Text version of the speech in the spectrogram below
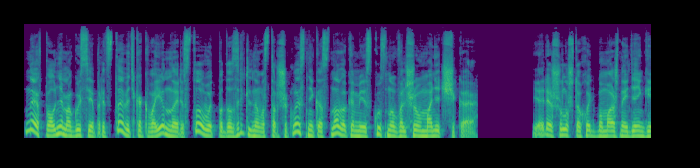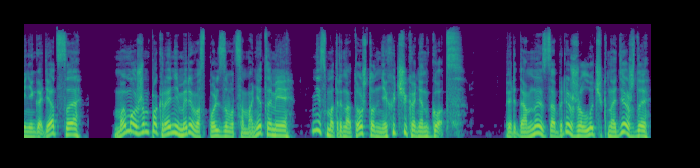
но я вполне могу себе представить, как военные арестовывают подозрительного старшеклассника с навыками искусного фальшивомонетчика я решил, что хоть бумажные деньги не годятся, мы можем, по крайней мере, воспользоваться монетами, несмотря на то, что на них отчеканен год. Передо мной забрежил лучик надежды,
